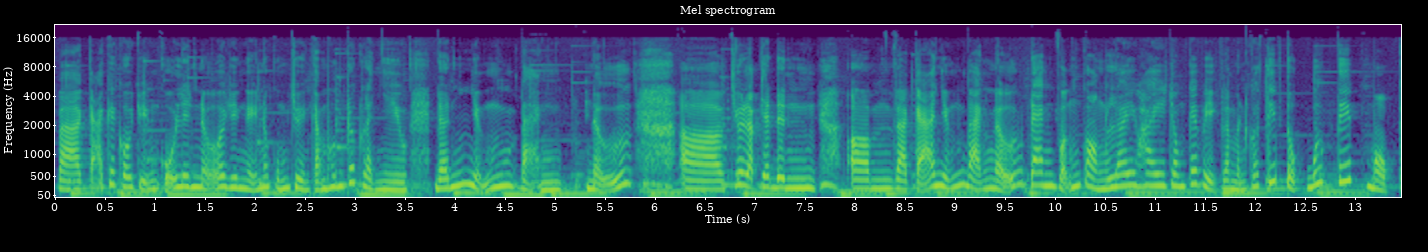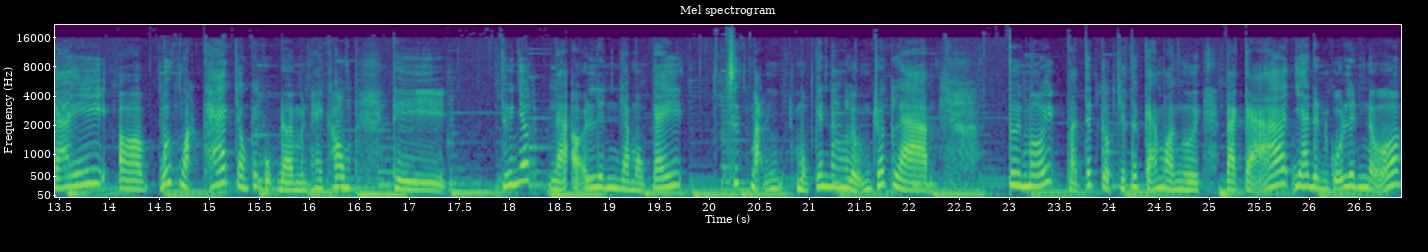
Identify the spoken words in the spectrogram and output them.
Và cả cái câu chuyện của Linh nữa Duy nghĩ nó cũng truyền cảm hứng rất là nhiều đến những bạn nữ uh, chưa lập gia đình. Um, và cả những bạn nữ đang vẫn còn loay hoay trong cái việc là mình có tiếp tục bước tiếp một cái uh, bước ngoặt khác trong cái cuộc đời mình hay không. Thì thứ nhất là ở Linh là một cái sức mạnh một cái năng lượng rất là tươi mới và tích cực cho tất cả mọi người và cả gia đình của linh nữa.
